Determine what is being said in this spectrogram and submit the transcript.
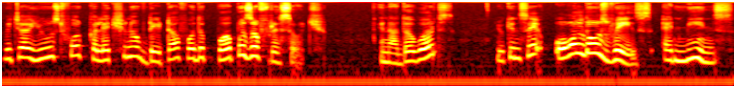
which are used for collection of data for the purpose of research. In other words, you can say all those ways and means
